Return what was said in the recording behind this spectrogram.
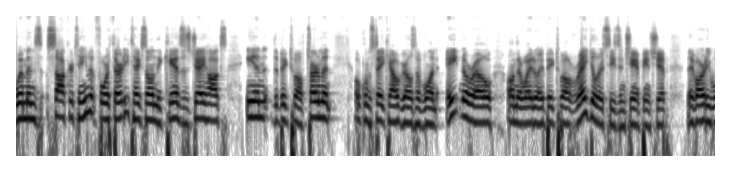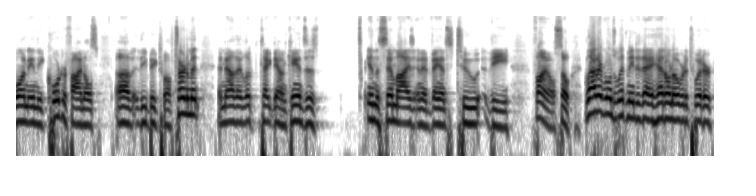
women's soccer team at 4:30 takes on the Kansas Jayhawks in the Big 12 tournament. Oklahoma State Cowgirls have won 8 in a row on their way to a Big 12 regular season championship. They've already won in the quarterfinals of the Big 12 tournament and now they look to take down Kansas in the semis and advance to the finals. So glad everyone's with me today. Head on over to Twitter.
